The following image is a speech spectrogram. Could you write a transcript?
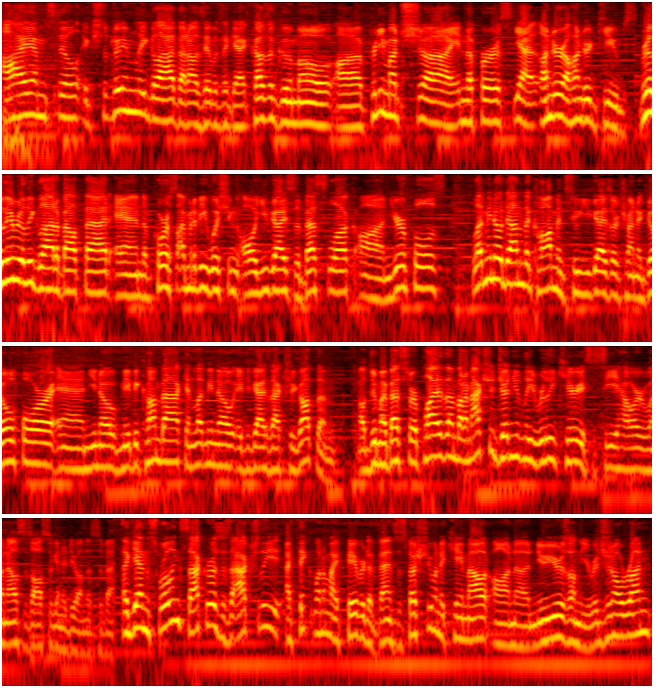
I am still extremely glad that I was able to get Kazagumo uh, pretty much uh, in the first, yeah, under 100 cubes. Really, really glad about that. And of course, I'm going to be wishing all you guys the best luck on your pulls. Let me know down in the comments who you guys are trying to go for and, you know, maybe come back and let me know if you guys actually got them. I'll do my best to reply to them, but I'm actually genuinely really curious to see how everyone else is also going to do on this event. Again, Swirling Sakuras is actually, I think, one of my favorite events, especially when it came out on uh, New Year's on the original run.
